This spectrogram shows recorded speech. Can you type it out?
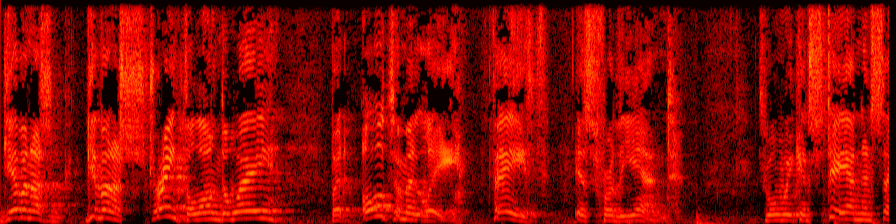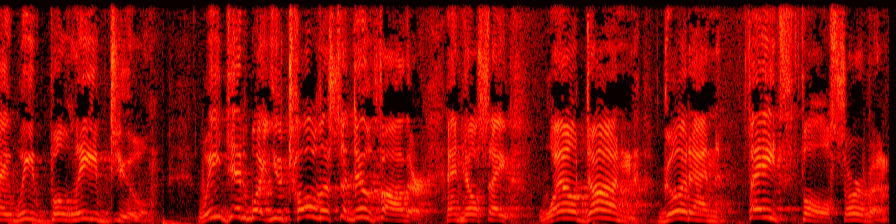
given us, given us strength along the way. But ultimately, faith is for the end. It's when we can stand and say, We believed you. We did what you told us to do, Father. And he'll say, Well done, good and faithful servant.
